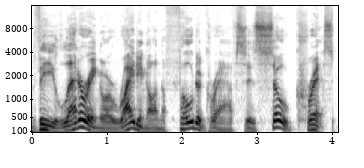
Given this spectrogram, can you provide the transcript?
the lettering or writing on the photographs is so crisp.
